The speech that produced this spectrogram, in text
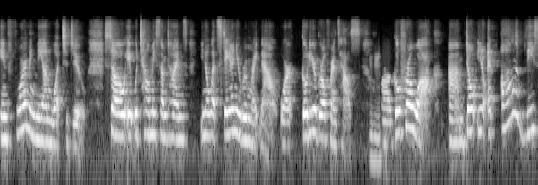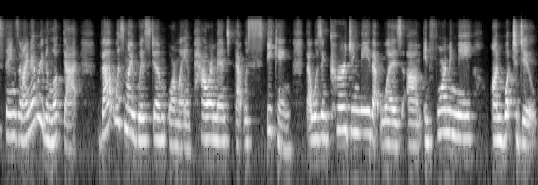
informing me on what to do. So it would tell me sometimes, you know what, stay in your room right now, or go to your girlfriend's house, mm-hmm. uh, go for a walk, um, don't you know and all of these things that i never even looked at that was my wisdom or my empowerment that was speaking that was encouraging me that was um, informing me on what to do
